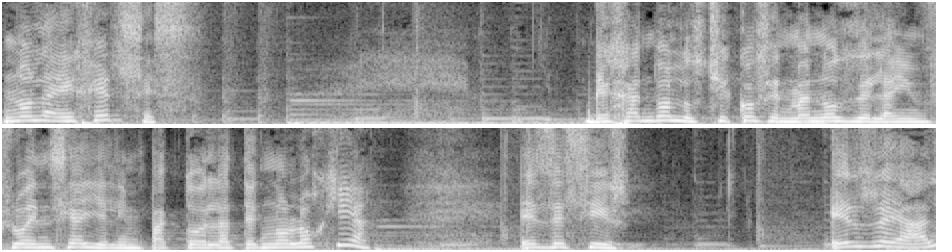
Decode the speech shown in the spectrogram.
no la ejerces. Dejando a los chicos en manos de la influencia y el impacto de la tecnología. Es decir, es real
